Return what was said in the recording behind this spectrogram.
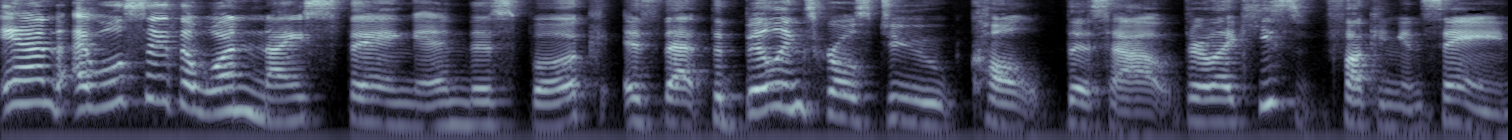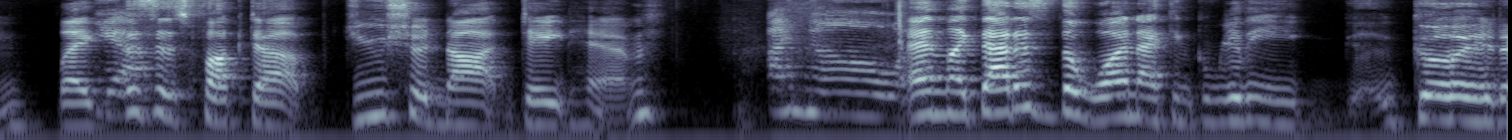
and i will say the one nice thing in this book is that the billings girls do call this out they're like he's fucking insane like Yeah. this is fucked up you should not date him I know. and like that is the one i think really good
